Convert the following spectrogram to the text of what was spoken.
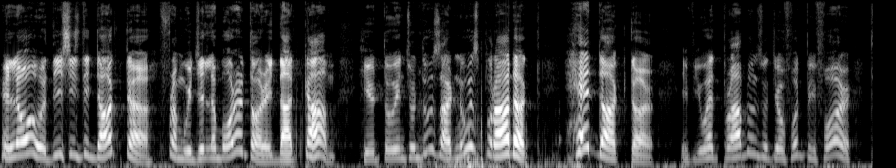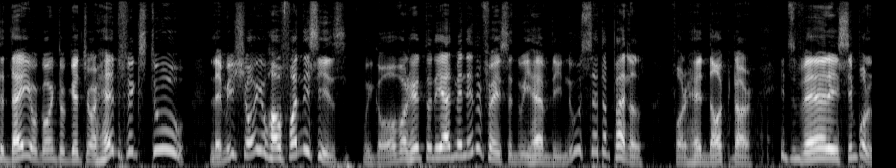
Hello, this is the doctor from widgetlaboratory.com here to introduce our newest product, Head Doctor. If you had problems with your foot before, today you're going to get your head fixed too. Let me show you how fun this is. We go over here to the admin interface and we have the new setup panel for Head Doctor. It's very simple.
